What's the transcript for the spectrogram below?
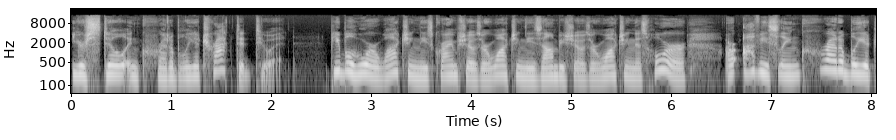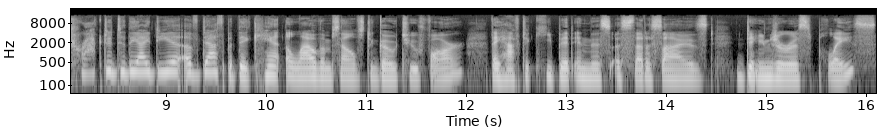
you're still incredibly attracted to it people who are watching these crime shows or watching these zombie shows or watching this horror are obviously incredibly attracted to the idea of death, but they can't allow themselves to go too far. They have to keep it in this aestheticized, dangerous place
